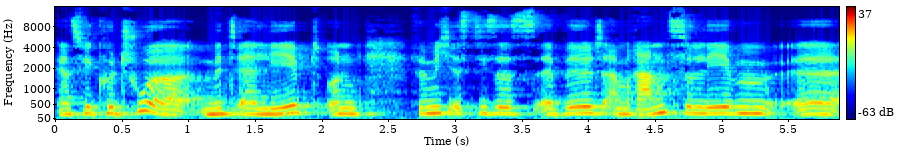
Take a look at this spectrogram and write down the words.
ganz viel Kultur miterlebt. Und für mich ist dieses äh, Bild am Rand zu leben, äh,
